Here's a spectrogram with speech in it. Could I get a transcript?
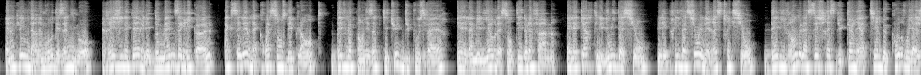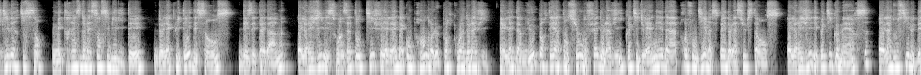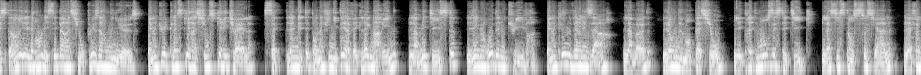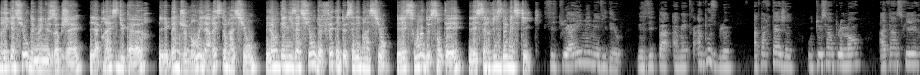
Elle incline vers l'amour des animaux, régit les terres et les domaines agricoles, accélère la croissance des plantes, développant les aptitudes du pouce vert, et elle améliore la santé de la femme. Elle écarte les limitations, les privations et les restrictions, délivrant de la sécheresse du cœur et attire de courts voyages divertissants. Maîtresse de la sensibilité, de l'acuité des sens, des états d'âme, elle régit les soins attentifs et elle aide à comprendre le pourquoi de la vie. Elle aide à mieux porter attention aux faits de la vie quotidienne et aide à approfondir l'aspect de la substance. Elle régit les petits commerces, elle adoucit le destin et elle rend les séparations plus harmonieuses. Elle inculque l'aspiration spirituelle. Cette planète est en affinité avec l'aigle marine, la métiste, l'émeraude et le cuivre. Elle incline vers les arts, la mode, l'ornementation, les traitements esthétiques, l'assistance sociale, la fabrication de menus objets, la presse du cœur, l'hébergement et la restauration, l'organisation de fêtes et de célébrations, les soins de santé, les services domestiques. Si tu as aimé mes vidéos, n'hésite pas à mettre un pouce bleu, à partager ou tout simplement à t'inscrire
